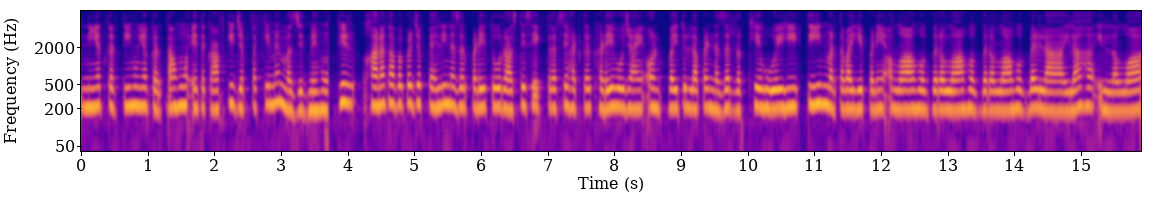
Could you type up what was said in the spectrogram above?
نیت کرتی ہوں یا کرتا ہوں اعتکاف کی جب تک کہ میں مسجد میں ہوں۔ پھر خانہ کعبہ پر جب پہلی نظر پڑے تو راستے سے ایک طرف سے ہٹ کر کھڑے ہو جائیں اور بیت اللہ پر نظر رکھے ہوئے ہی تین مرتبہ یہ پڑھیں، اللہ اکبر اللہ اکبر اللہ اکبر، لا الہ الا اللہ،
